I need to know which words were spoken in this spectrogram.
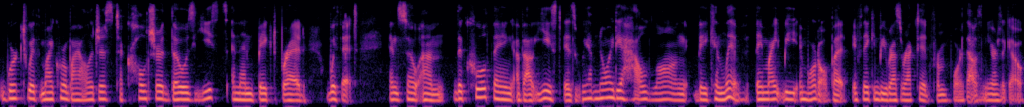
worked with microbiologists to culture those yeasts and then baked bread with it. And so um, the cool thing about yeast is we have no idea how long they can live. They might be immortal, but if they can be resurrected from 4,000 years ago,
